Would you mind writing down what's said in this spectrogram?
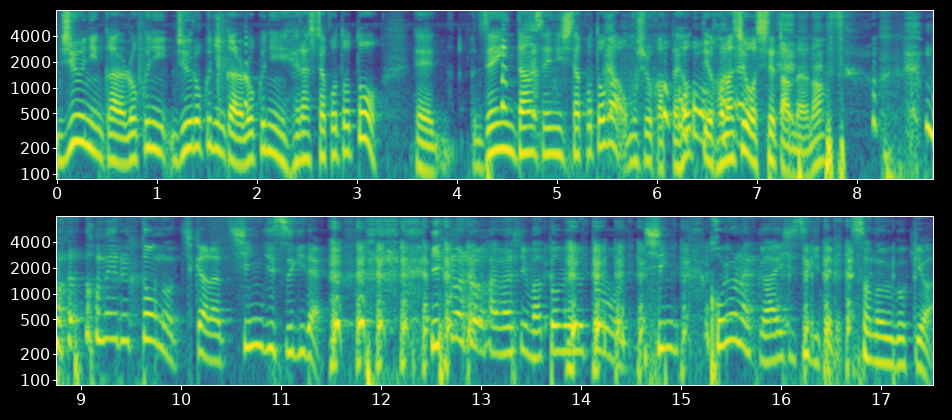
10人から6人16人から6人に減らしたことと、えー全員男性にしたことが面白かったよっていう話をしてたんだよな。まとめるるとの力信じすぎだよ。今の話まとめるとしんこよなく愛しすぎてる。その動きは。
